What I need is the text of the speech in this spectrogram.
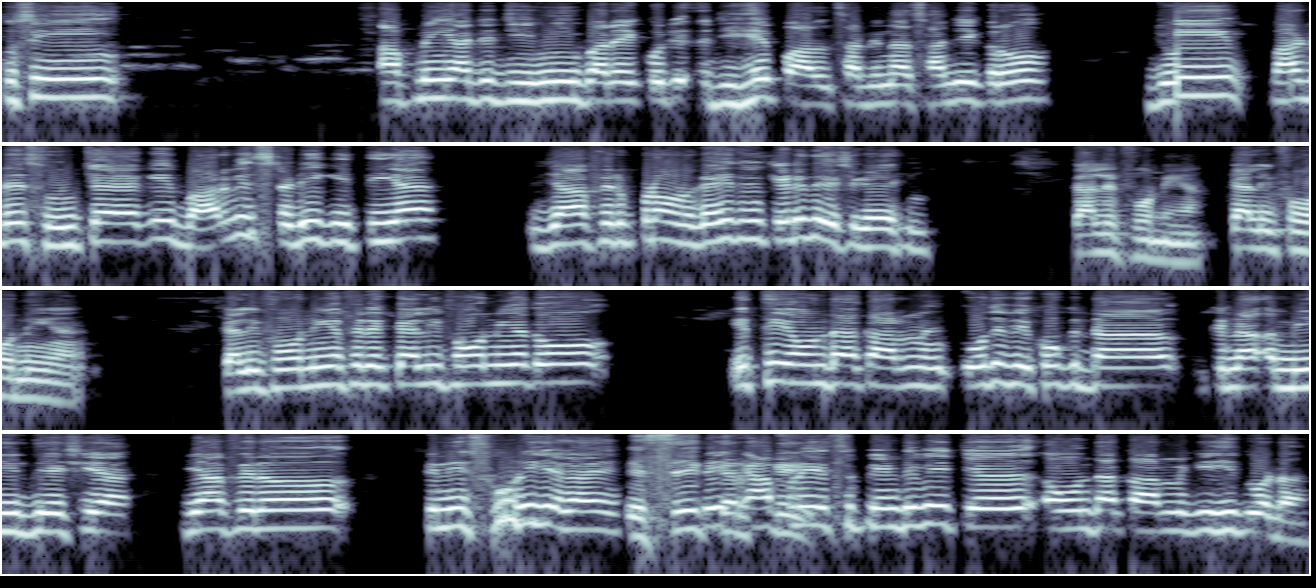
ਤੁਸੀਂ ਆਪਣੀ ਅੱਜ ਜੀਵਨੀ ਬਾਰੇ ਕੁਝ ਅਜਿਹੇ ਪਲ ਸਾਡੇ ਨਾਲ ਸਾਂਝੇ ਕਰੋ ਜੋ ਕਿ ਤੁਹਾਡੇ ਸੁਣ ਚ ਆਇਆ ਕਿ 12ਵੀਂ ਸਟੱਡੀ ਕੀਤੀ ਹੈ ਜਾਂ ਫਿਰ ਪੜਾਉਣ ਗਏ ਤੁਸੀਂ ਕਿਹੜੇ ਦੇਸ਼ ਗਏ ਸੀ? ਕੈਲੀਫੋਰਨੀਆ ਕੈਲੀਫੋਰਨੀਆ ਕੈਲੀਫੋਰਨੀਆ ਫਿਰ ਕੈਲੀਫੋਰਨੀਆ ਤੋਂ ਇੱਥੇ ਆਉਣ ਦਾ ਕਾਰਨ ਉਹਦੇ ਵੇਖੋ ਕਿੰਨਾ ਕਿੰਨਾ ਅਮੀਰ ਦੇਸ਼ ਆ ਜਾਂ ਫਿਰ ਕਿੰਨੀ ਸੋਹਣੀ ਜਗ੍ਹਾ ਹੈ। ਇਸੇ ਤੇ ਆਪਣੇ ਕਰਕੇ ਇਸ ਪਿੰਡ ਵਿੱਚ ਆਉਣ ਦਾ ਕਾਰਨ ਕੀ ਸੀ ਤੁਹਾਡਾ?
